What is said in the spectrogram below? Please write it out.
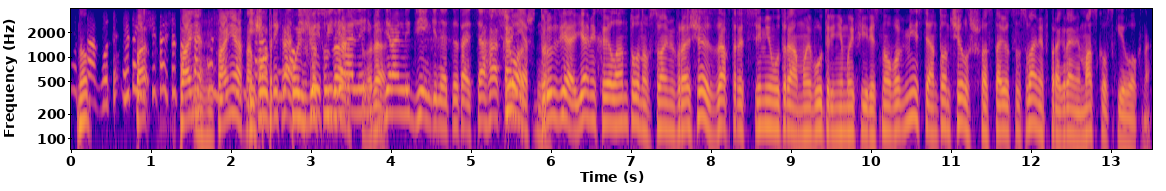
вот ну, так вот. Это по- я считаю, что понятно, понятно. Еще прекрасно, еще федеральные, да. федеральные деньги на это тратить. Ага, Все, конечно. друзья, я Михаил Антонов с вами прощаюсь. Завтра с 7 утра мы в утреннем эфире снова вместе. Антон Челышев остается с вами в программе «Московские окна».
